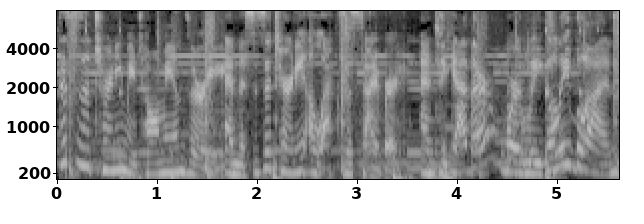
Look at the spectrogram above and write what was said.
This is attorney Maytal Manzuri. And this is attorney Alexa Steinberg. And together, we're Legally Blunt.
